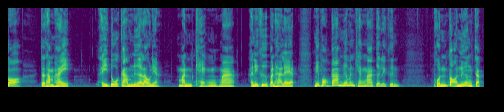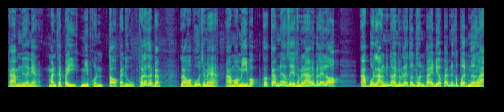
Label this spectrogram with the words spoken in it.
ก็จะทำให้ไอตัวกล้ามเนื้อเราเนี่ย มันแข็งมาก อันนี้คือปัญหาแรก นี่พอกล้ามเนื้อมันแข็งมากเกิดอะไรขึ้น ผลต่อเนื่องจากกล้ามเนื้อเนี่ย มันจะไปมีผลต่อกระดูก เพราะถ้าเกิดแบบ เรามาพูดใช่ไหมฮะอ่าหมอหมีบอกก็กล้ามเนื้ออักเสบธรรมดาไม่เป็นไรหรอกอ่าปวดหลังนิดหน่อยไม่เป็นไรทนทนๆไปเดี๋ยวแป๊บนึงก็เปิดเมืองละ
